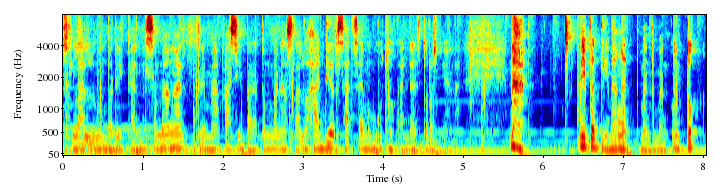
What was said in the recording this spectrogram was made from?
selalu memberikan semangat terima kasih pada teman yang selalu hadir saat saya membutuhkan dan seterusnya lah. Nah ini penting banget teman-teman untuk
